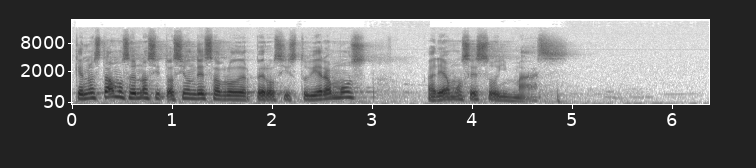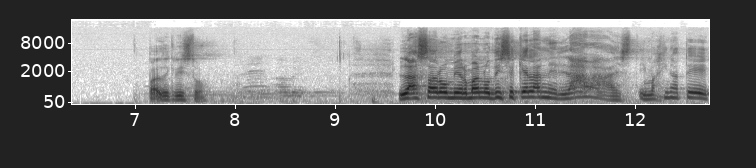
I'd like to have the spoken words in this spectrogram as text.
que no estamos en una situación de esa, brother. Pero si estuviéramos, haríamos eso y más. Paz de Cristo. Lázaro, mi hermano, dice que él anhelaba. Imagínate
